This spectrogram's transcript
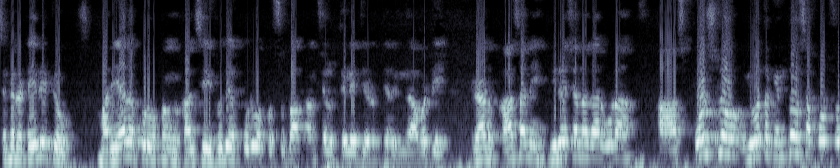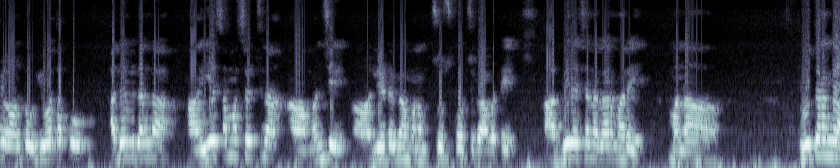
సెక్రటేరియట్ మర్యాద పూర్వకంగా కలిసి హృదయపూర్వక శుభాకాంక్షలు తెలియజేయడం జరిగింది కాబట్టి ఈనాడు కాసాని వీరేష్ అన్న గారు కూడా ఆ స్పోర్ట్స్లో యువతకు ఎంతో సపోర్ట్ఫుల్గా ఉంటూ యువతకు అదే విధంగా ఆ, ఏ సమస్య వచ్చినా మంచి లీడర్గా మనం చూసుకోవచ్చు కాబట్టి ఆ వీరేష్ అన్న గారు మరి మన నూతనంగా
